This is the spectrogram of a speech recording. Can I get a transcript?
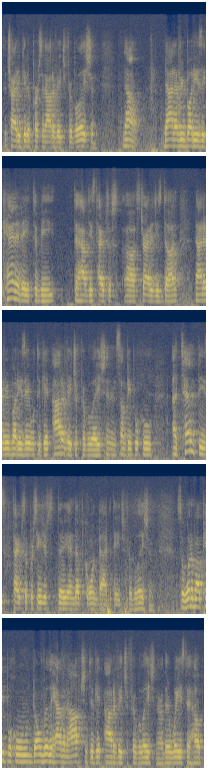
to try to get a person out of atrial fibrillation. Now, not everybody is a candidate to be to have these types of uh, strategies done. Not everybody is able to get out of atrial fibrillation, and some people who attempt these types of procedures, they end up going back into atrial fibrillation. So what about people who don't really have an option to get out of atrial fibrillation? Are there ways to help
